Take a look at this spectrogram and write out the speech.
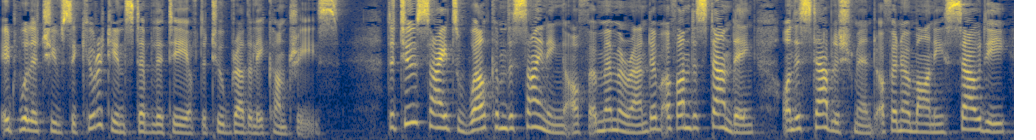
it will achieve security and stability of the two brotherly countries. The two sides welcome the signing of a memorandum of understanding on the establishment of an Omani Saudi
